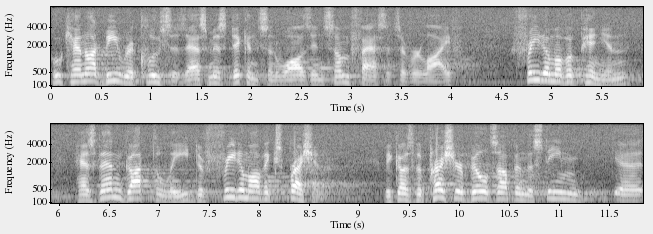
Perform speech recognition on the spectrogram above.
who cannot be recluses, as Miss Dickinson was in some facets of her life, freedom of opinion has then got to lead to freedom of expression because the pressure builds up in the steam uh,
